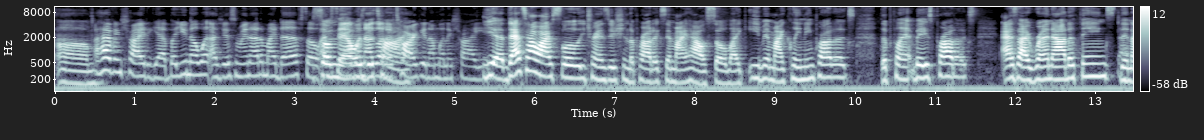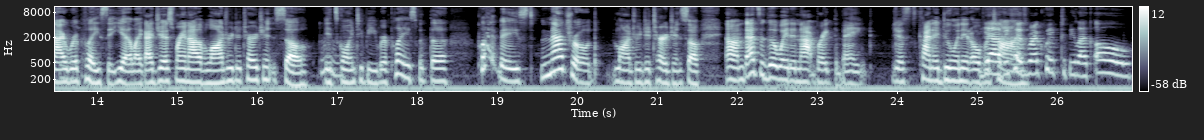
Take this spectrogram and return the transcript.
Um, I haven't tried it yet, but you know what? I just ran out of my Dove, so, So I said now when I go time. to Target, I'm gonna try it. yeah, that's how I slowly transition the products in my house. So like even my cleaning products, the plant-based products, as I run out of things, then I replace it. Yeah, like I just ran out of laundry detergent, so it's going to be replaced with the plant-based natural laundry detergent. So um, that's a good way to not break the bank. Just kind of doing it over Yeah, time. Yeah, because we're quick to be like, oh,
